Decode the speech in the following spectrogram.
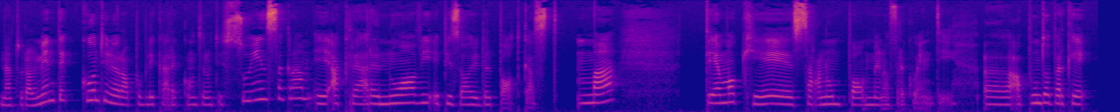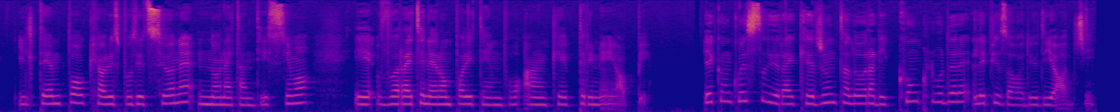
Naturalmente continuerò a pubblicare contenuti su Instagram e a creare nuovi episodi del podcast, ma temo che saranno un po' meno frequenti, uh, appunto perché il tempo che ho a disposizione non è tantissimo e vorrei tenere un po' di tempo anche per i miei hobby. E con questo direi che è giunta l'ora di concludere l'episodio di oggi.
